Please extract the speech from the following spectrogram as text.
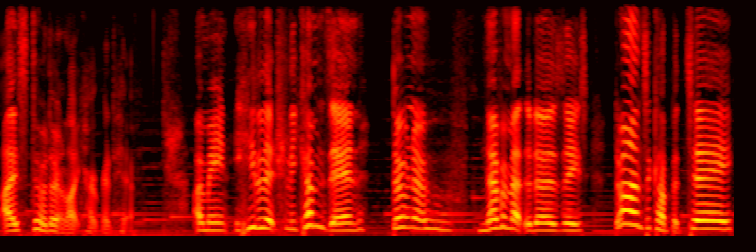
I still don't like Hagrid here. I mean, he literally comes in, don't know who, never met the Dursleys, demands a cup of tea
